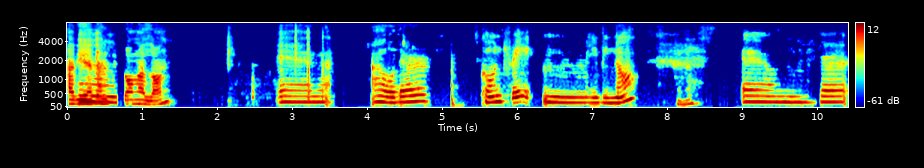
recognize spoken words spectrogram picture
Have you ever Um, gone alone? And other country, mm, maybe no. Mhm. Um, but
